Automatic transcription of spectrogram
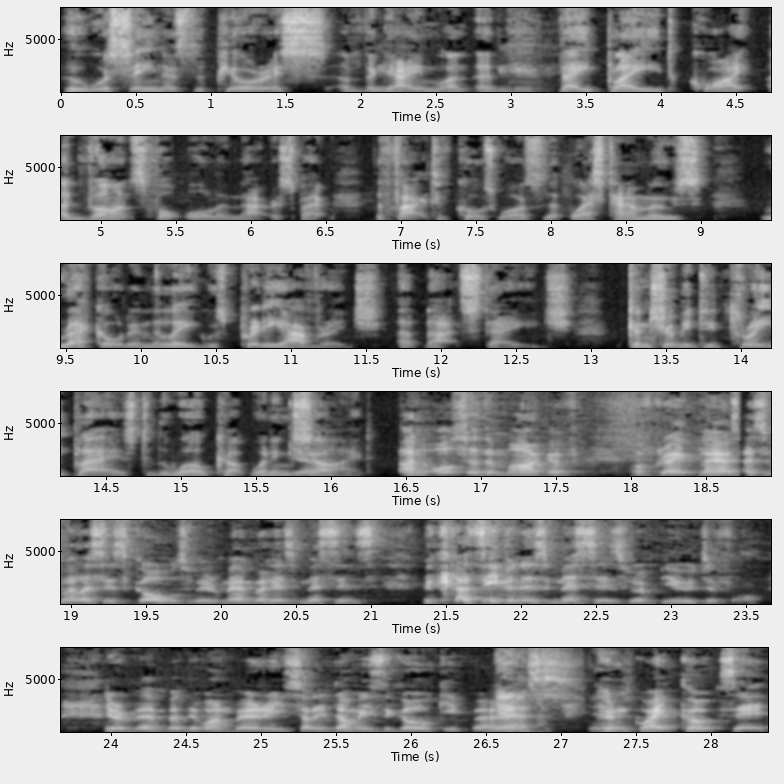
who were seen as the purists of the mm. game. Weren't they? Mm-hmm. they played quite advanced football in that respect. The fact, of course, was that West Ham, whose record in the league was pretty average at that stage, contributed three players to the World Cup winning yeah. side. And also the mark of, of great players, as well as his goals, we remember his misses because even his misses were beautiful. You remember the one where he sort of dummies the goalkeeper yes, couldn't quite coax it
